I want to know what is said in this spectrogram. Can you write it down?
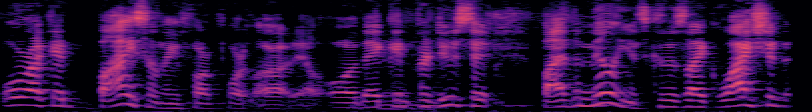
or I could buy something from Fort Lauderdale, or they can mm-hmm. produce it by the millions. Because it's like, why should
